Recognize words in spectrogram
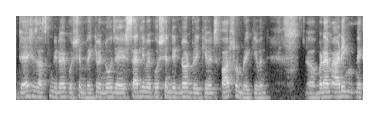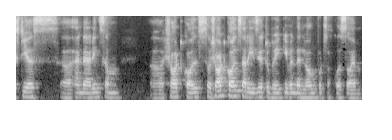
Jayesh is asking, did I position break even? No, Jayesh. Sadly, my position did not break even. It's far from break even. Uh, but I'm adding next year's uh, and adding some uh, short calls. So short calls are easier to break even than long puts, of course. So I'm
